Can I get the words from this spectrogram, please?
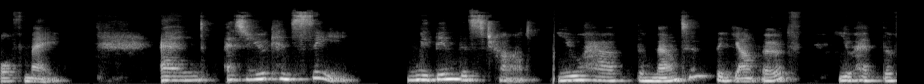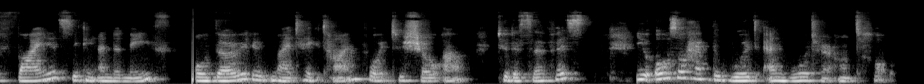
of May. And as you can see, within this chart, you have the mountain, the Yang earth, you have the fire sitting underneath, although it might take time for it to show up to the surface. You also have the wood and water on top.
